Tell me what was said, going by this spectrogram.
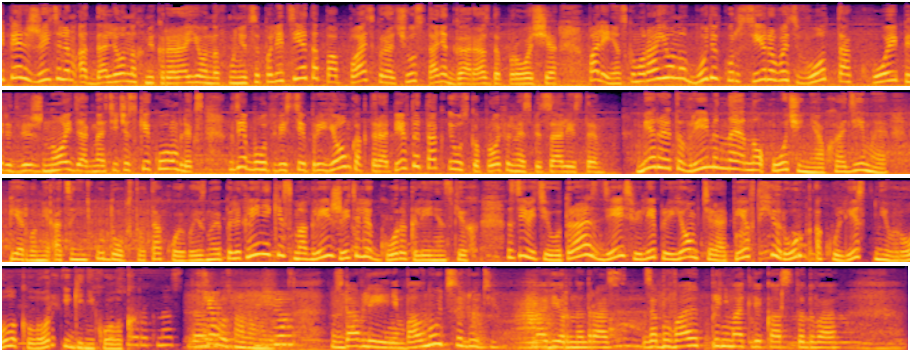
Теперь жителям отдаленных микрорайонов муниципалитета попасть к врачу станет гораздо проще. По Ленинскому району будет курсировать вот такой передвижной диагностический комплекс, где будут вести прием как терапевты, так и узкопрофильные специалисты. Меры это временные, но очень необходимые. Первыми оценить удобство такой выездной поликлиники смогли жители горок Ленинских. С 9 утра здесь вели прием терапевт, хирург, окулист, невролог, лор и гинеколог. Да. Чем в основном? С давлением. Волнуются люди, наверное, раз. Забывают принимать лекарства два.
